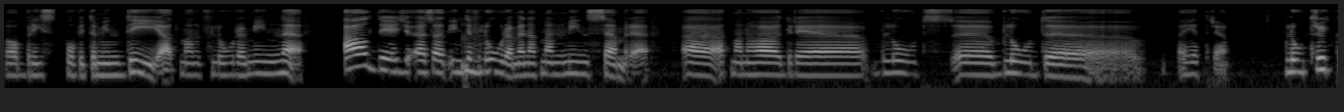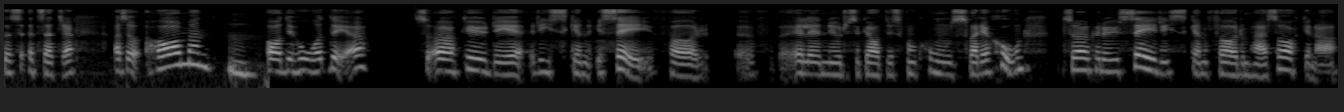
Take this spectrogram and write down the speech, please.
har brist på vitamin D, att man förlorar minne allt det, alltså att inte mm. förlora, men att man minns sämre. Uh, att man har högre blods, uh, blod, uh, vad heter det? blodtryck etc. Alltså har man mm. ADHD så ökar ju det risken i sig för eller neuropsykiatrisk funktionsvariation så ökar det i sig risken för de här sakerna.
